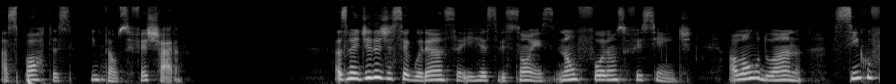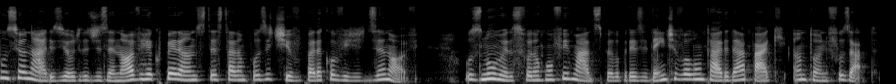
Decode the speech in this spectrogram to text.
As portas, então, se fecharam. As medidas de segurança e restrições não foram suficientes. Ao longo do ano, cinco funcionários e outros 19 recuperandos testaram positivo para a Covid-19 os números foram confirmados pelo presidente voluntário da APAC, Antônio Fusato.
